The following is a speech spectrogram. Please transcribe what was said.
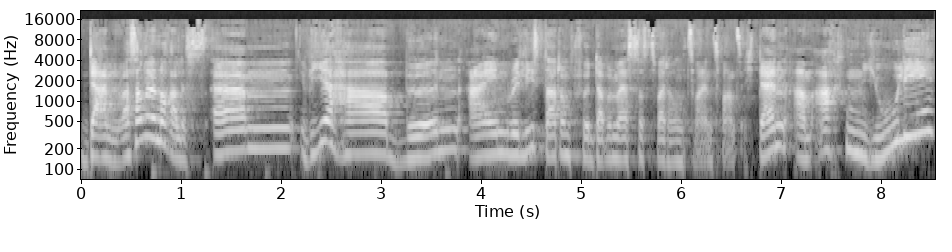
Dann, was haben wir denn noch alles? Ähm, wir haben ein Release-Datum für Double Masters 2022. Denn am 8. Juli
